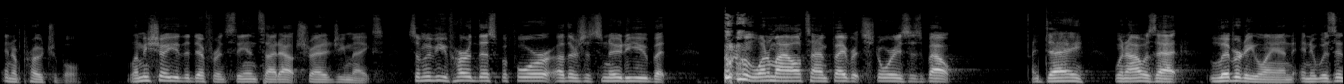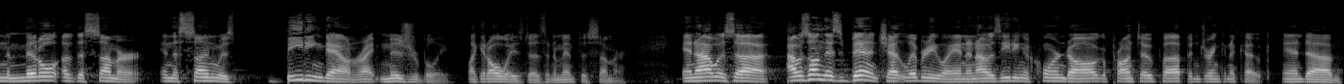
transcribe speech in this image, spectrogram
and approachable. Let me show you the difference the inside out strategy makes. Some of you have heard this before, others it's new to you, but one of my all time favorite stories is about a day when I was at Liberty Land and it was in the middle of the summer and the sun was beating down right miserably, like it always does in a Memphis summer. And I was uh, I was on this bench at Liberty Land, and I was eating a corn dog, a pronto pup, and drinking a coke. And um,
